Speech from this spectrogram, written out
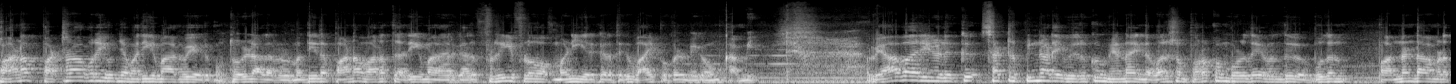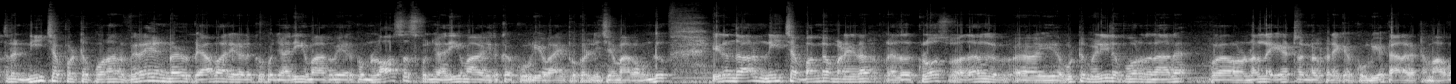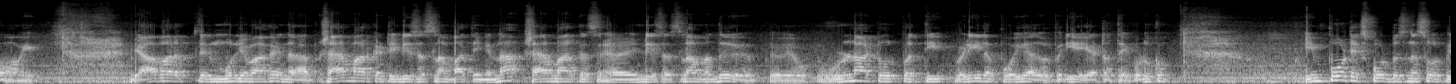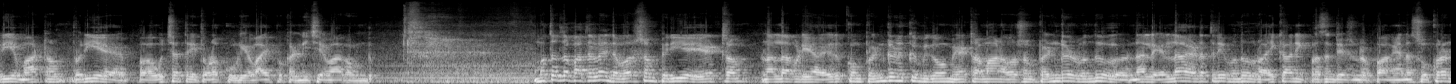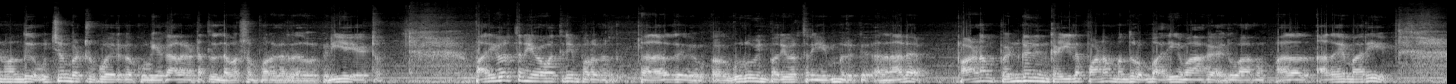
பண பற்றாக்குறை கொஞ்சம் அதிகமாகவே இருக்கும். தொழிலாளர்கள் மத்தியில் பண வரத்து அதிகமாக இருக்காது. ஃப்ரீ ஃப்ளோ ஆஃப் மணி இருக்கிறதுக்கு வாய்ப்புகள் மிகவும் கம்மி. வியாபாரிகளுக்கு சற்று பின்னடைவு இருக்கும். ஏன்னா இந்த வருஷம் பிறக்கும் பொழுதே வந்து புதன் பன்னெண்டாம் இடத்துல நீச்சப்பட்டு போனார் விரயங்கள் வியாபாரிகளுக்கு கொஞ்சம் அதிகமாகவே இருக்கும். லாசஸ் கொஞ்சம் அதிகமாக இருக்கக்கூடிய வாய்ப்புகள் நிச்சயமாக உண்டு. இருந்தாலும் நீச்ச பங்கம் அடைகிறார். அதாவது க்ளோஸ் அதாவது இதை விட்டு வெளியில் போகிறதுனால நல்ல ஏற்றங்கள் கிடைக்கக்கூடிய காலகட்டமாகவும் அமையும். வியாபாரத்தின் மூலியமாக இந்த ஷேர் மார்க்கெட் இண்டிசஸ்லாம் பார்த்தீங்கன்னா ஷேர் மார்க்கெட் இண்டிசஸ்லாம் வந்து உள்நாட்டு உற்பத்தி வெளியில் போய் அது ஒரு பெரிய ஏற்றத்தை கொடுக்கும். இம்போர்ட் எக்ஸ்போர்ட் பிஸ்னஸ் ஒரு பெரிய மாற்றம் பெரிய உச்சத்தை தொடக்கூடிய வாய்ப்புகள் நிச்சயமாக உண்டு. மொத்தத்தில் பார்த்தோம்னா இந்த வருஷம் பெரிய ஏற்றம் நல்லபடியாக இருக்கும். பெண்களுக்கு மிகவும் ஏற்றமான வருஷம். பெண்கள் வந்து நல்ல எல்லா இடத்துலையும் வந்து ஒரு ஐகானிக் ப்ரெசன்டேஷன் இருப்பாங்க. ஏன்னா சுக்கரன் வந்து உச்சம் பெற்று போயிருக்கக்கூடிய காலகட்டத்தில் இந்த வருஷம் பிறகுறது ஒரு பெரிய ஏற்றம். பரிவர்த்தனை யோகத்திலையும் பிறகுறது அதாவது குருவின் பரிவர்த்தனையும் இருக்குது அதனால் பணம் பெண்களின் கையில் பணம் வந்து ரொம்ப அதிகமாக இதுவாகும். அதாவது அதே மாதிரி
